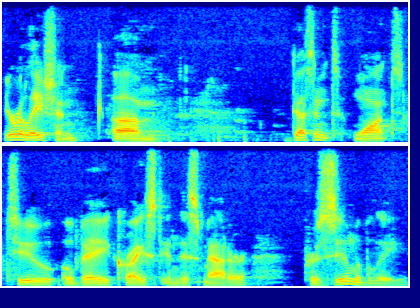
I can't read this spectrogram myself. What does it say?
your relation, um, doesn't want to obey Christ in this matter, presumably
